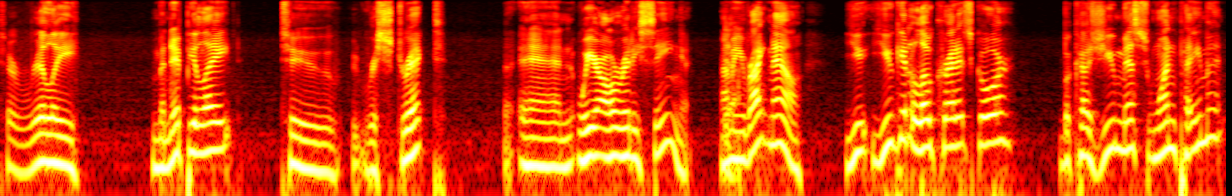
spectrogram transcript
to really manipulate, to restrict, and we are already seeing it. I mean, right now, you you get a low credit score because you miss one payment,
